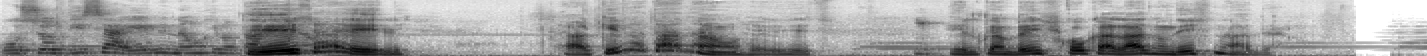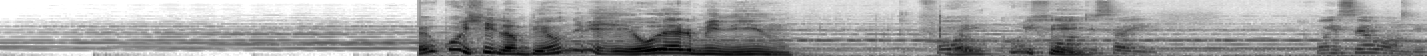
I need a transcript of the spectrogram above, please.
O senhor disse a ele não que não está Disse a ele. Aqui não está não. Ele, ele também ficou calado, não disse nada. Eu conheci Lampião, eu era menino. Foi? Eu conheci. Me conta isso aí. Conheceu onde?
